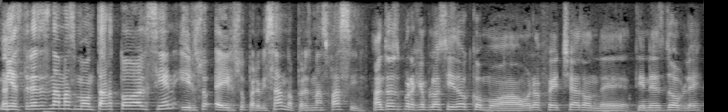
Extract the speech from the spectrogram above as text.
Mi estrés es nada más montar todo al 100 e ir, su- e ir supervisando, pero es más fácil. Entonces, por ejemplo, has ido como a una fecha donde tienes doble,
